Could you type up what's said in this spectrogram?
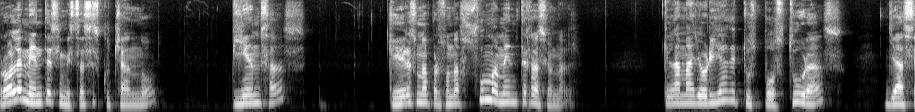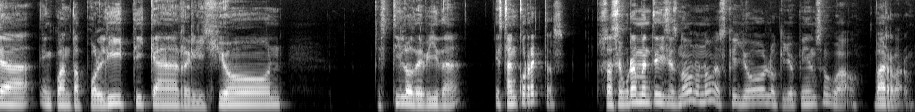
Probablemente si me estás escuchando, piensas que eres una persona sumamente racional. Que la mayoría de tus posturas, ya sea en cuanto a política, religión, estilo de vida, están correctas. O sea, seguramente dices, no, no, no, es que yo lo que yo pienso, wow, bárbaro.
